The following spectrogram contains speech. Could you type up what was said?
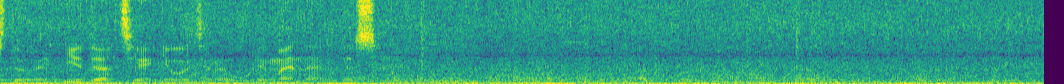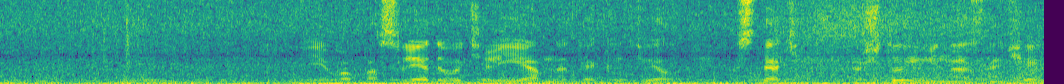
Стоит недооценивать Рауля Менендеса. Его последователи явно так и делали. Кстати, а что именно означает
